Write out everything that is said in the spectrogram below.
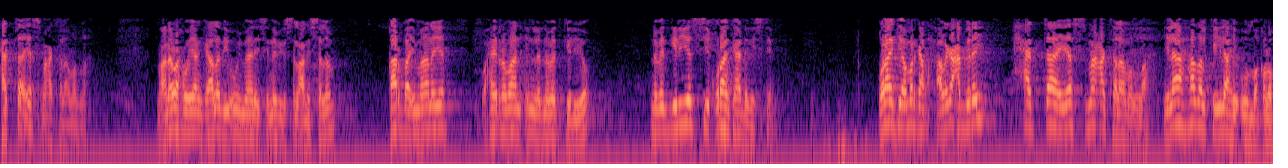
Xataa yasmaca kalaam allah. Macnaha waxa weeyaan gaaladii u imaanaysay nebiga sal lla alay waslam qaar baa imaanaya waxay rabaan in la nabadgeliyo nabadgeliyo si qur'aanka ha dhegaysteen. Qur'aankii baa markaa waxaa laga cabiray xataa yasmaca kalaam allah. Ilaa hadalka ilaahay uu maqlo.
